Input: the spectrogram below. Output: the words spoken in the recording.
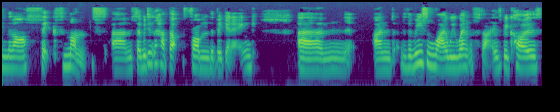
in the last six months. Um, so we didn't have that from the beginning. Um, and the reason why we went for that is because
